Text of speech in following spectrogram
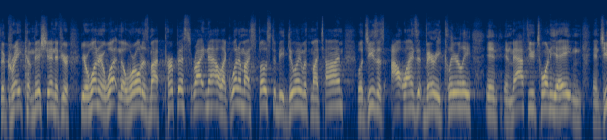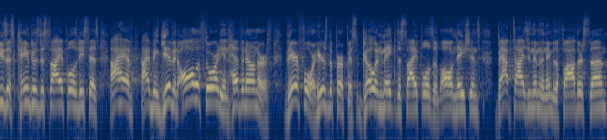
the Great Commission. If you're, you're wondering what in the world is my purpose right now, like what am I supposed to be doing with my time? Well, Jesus outlines it very clearly in, in Matthew 28. And, and Jesus came to his disciples and he says, I have, I have been given all authority in heaven and on earth. Therefore, here's the purpose go and make disciples of all nations, baptizing them in the name of the Father, Son,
